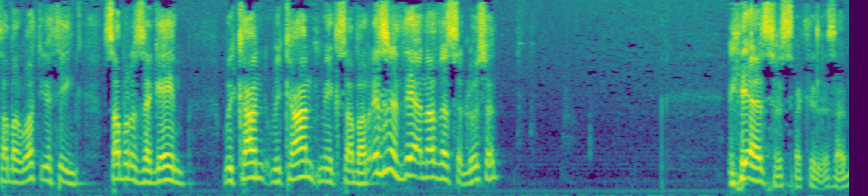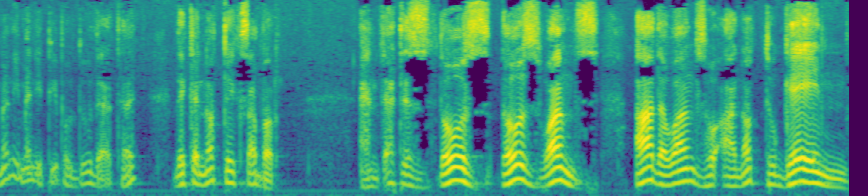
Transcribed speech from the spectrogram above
sabr? What do you think? Sabr is a game. We can't, we can't make sabr. Isn't there another solution? Yes, respected listener. Many, many people do that. Eh? They cannot take sabr. And that is those those ones are the ones who are not to gain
